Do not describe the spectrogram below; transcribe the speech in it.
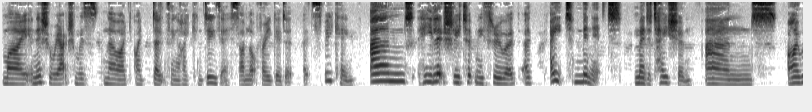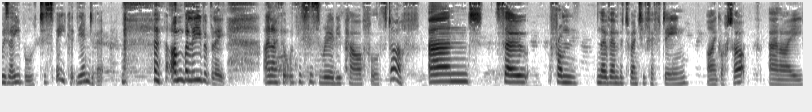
my initial reaction was, No, I, I don't think I can do this. I'm not very good at, at speaking. And he literally took me through a, a eight minute meditation and I was able to speak at the end of it. Unbelievably. And I thought, well, this is really powerful stuff. And so from November 2015, I got up and I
